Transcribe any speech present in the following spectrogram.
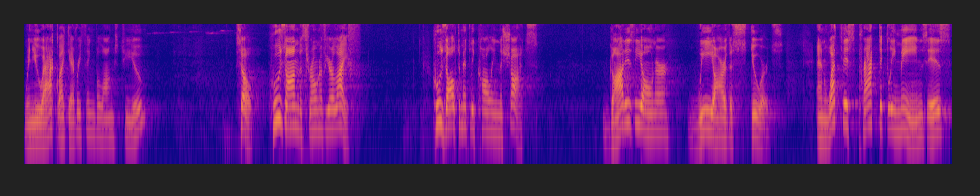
When you act like everything belongs to you. So, who's on the throne of your life? Who's ultimately calling the shots? God is the owner, we are the stewards. And what this practically means is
